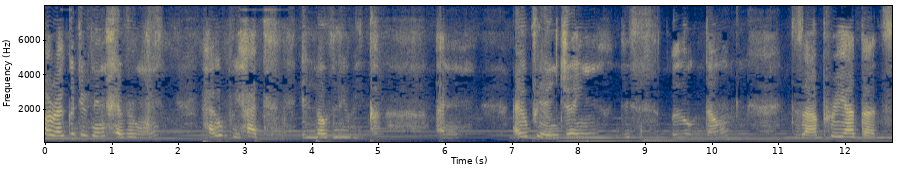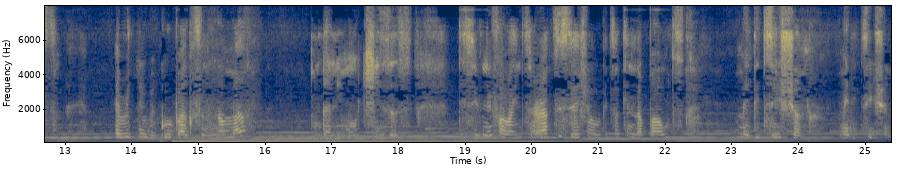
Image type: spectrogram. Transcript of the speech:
All right, good evening, everyone. I hope we had a lovely week and I hope you are enjoying this lockdown. It is our prayer that everything will go back to normal in the name of Jesus. This evening, for our interactive session, we'll be talking about meditation. Meditation.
